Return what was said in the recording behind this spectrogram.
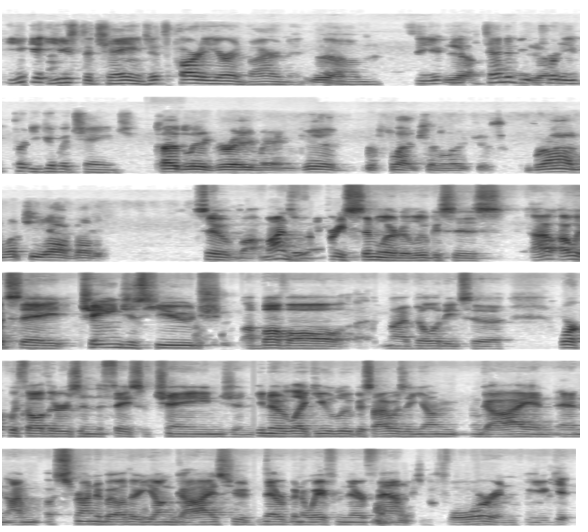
You get used to change. It's part of your environment. Yeah. Um, so you, yeah. you, tend to be yeah. pretty pretty good with change. Totally agree, man. Good reflection, Lucas. Brian, what you have, buddy? So mine's pretty similar to Lucas's. I, I would say change is huge. Above all, my ability to work with others in the face of change. And, you know, like you, Lucas, I was a young guy and, and I'm surrounded by other young guys who had never been away from their families before. And you get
